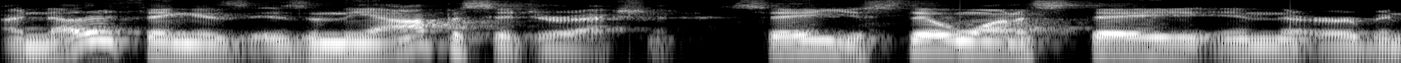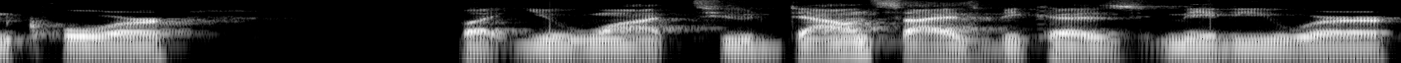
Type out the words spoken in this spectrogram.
Another thing is, is in the opposite direction. Say you still want to stay in the urban core, but you want to downsize because maybe you were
